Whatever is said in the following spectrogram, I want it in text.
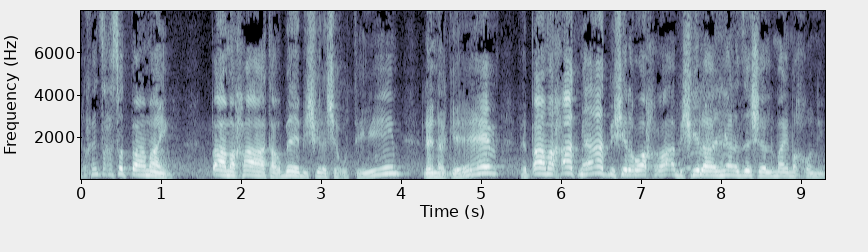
לכן צריך לעשות פעמיים. פעם אחת הרבה בשביל השירותים, לנגב, ופעם אחת מעט בשביל, רוח, בשביל העניין הזה של מים אחרונים.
